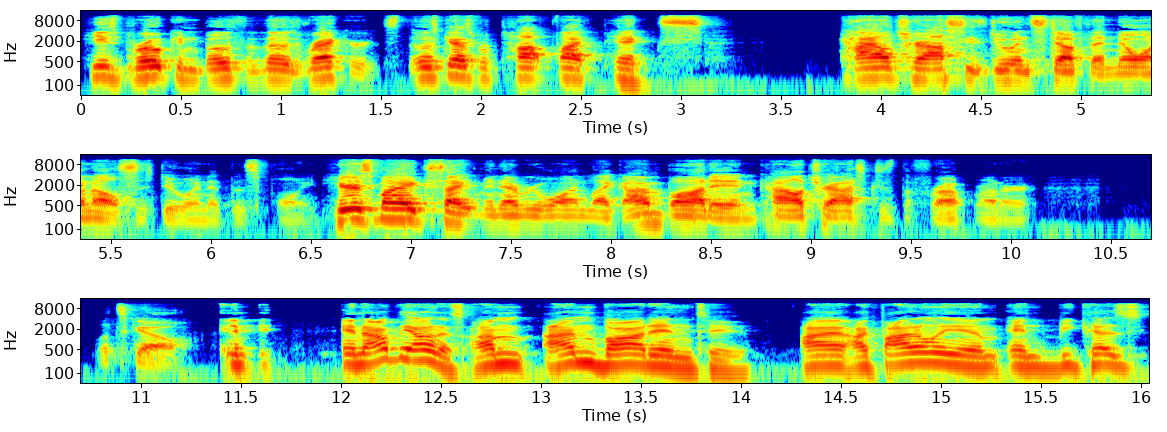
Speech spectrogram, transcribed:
He's broken both of those records. Those guys were top five picks. Kyle Trask is doing stuff that no one else is doing at this point. Here's my excitement, everyone. Like I'm bought in. Kyle Trask is the front runner. Let's go. And, and I'll be honest, I'm I'm bought into. I, I finally am, and because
